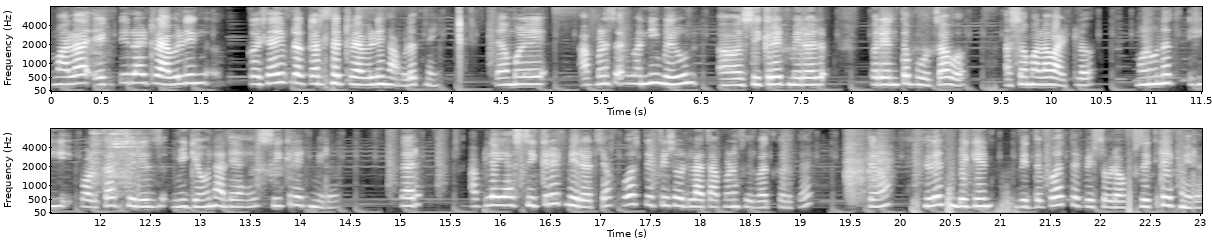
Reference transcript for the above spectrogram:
मला एकटीला ट्रॅव्हलिंग कशाही प्रकारचं ट्रॅव्हलिंग आवडत नाही. त्यामुळे आपण सर्वांनी मिळून सिक्रेट मिररपर्यंत पोहोचावं असं मला वाटलं. म्हणूनच ही पॉडकास्ट सिरीज मी घेऊन आले आहे सिक्रेट मिरर तर आपल्या या सिक्रेट मिररच्या फर्स्ट एपिसोडला आता आपण सुरुवात करतो आहे तेव्हा let's begin with the first episode of secret mirror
